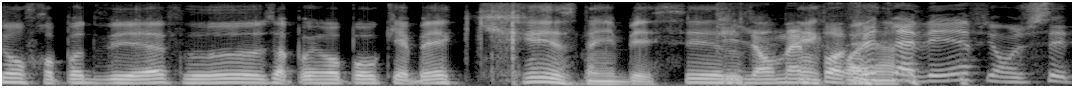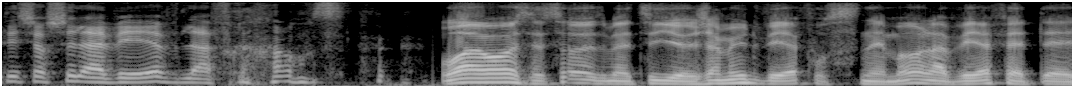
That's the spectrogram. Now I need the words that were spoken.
on fera pas de VF, oh, ça pognera pas au Québec. Crise d'imbécile. Ils l'ont même pas fait la VF, ils ont juste été chercher la VF de la France. Ouais, ouais, c'est ça. Mais il n'y a jamais eu de VF au cinéma. La VF était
